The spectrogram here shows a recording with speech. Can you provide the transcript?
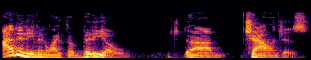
I didn't even like the video uh, challenges.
